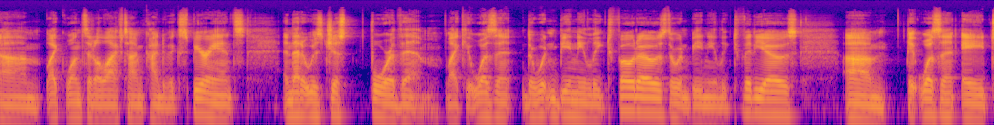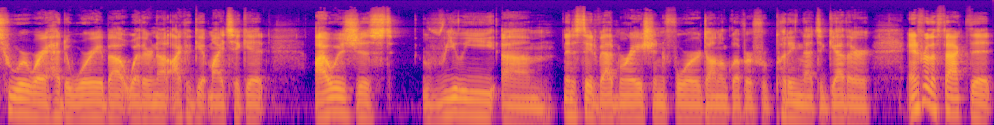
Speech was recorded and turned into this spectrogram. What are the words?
um, like once in a lifetime kind of experience, and that it was just for them. Like it wasn't, there wouldn't be any leaked photos, there wouldn't be any leaked videos. Um, it wasn't a tour where I had to worry about whether or not I could get my ticket. I was just really um, in a state of admiration for Donald Glover for putting that together and for the fact that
